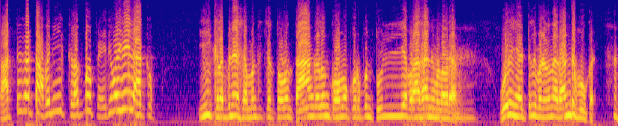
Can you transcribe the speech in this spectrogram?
കാട്ടുകെട്ട് അവൻ ഈ ക്ലബ്ബ് പെരുവഴിയിലാക്കും. ഈ ക്ലബിനെ സംബന്ധിച്ചിടത്തോളം താങ്കളും കോമക്കുറുപ്പും തുല്യ പ്രാധാന്യമുള്ളവരാണ്. ഒരു ഞെട്ടിൽ വിളന്ന രണ്ട് പൂക്കൾ.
